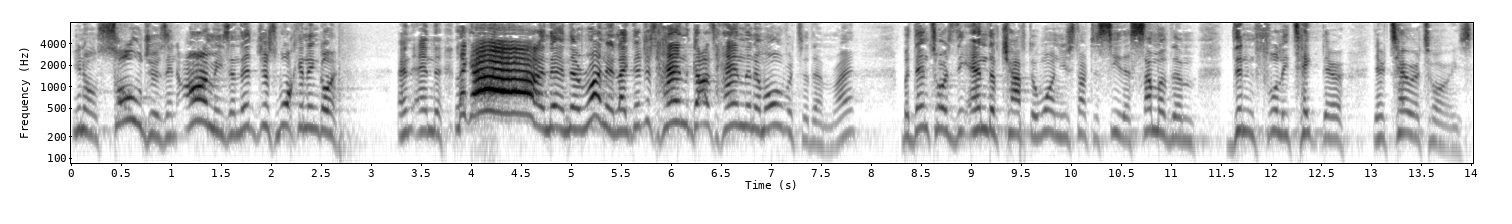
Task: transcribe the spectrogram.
you know, soldiers and armies, and they're just walking in going, and, and like, ah, and they're, and they're running. Like they're just hand, God's handing them over to them, right? But then towards the end of chapter one, you start to see that some of them didn't fully take their, their territories,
